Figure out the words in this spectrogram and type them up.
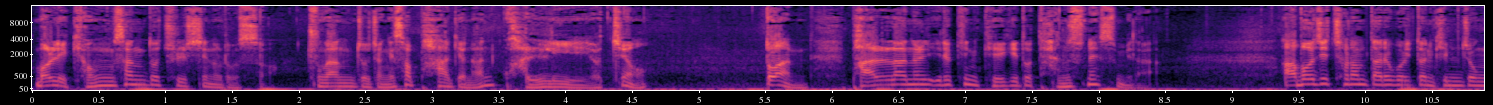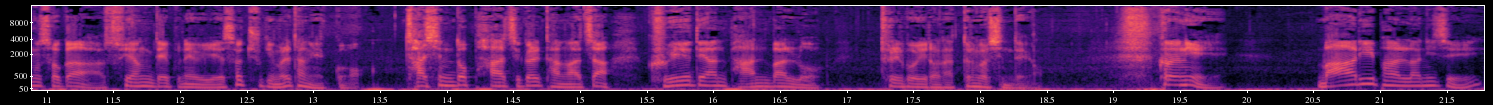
멀리 경상도 출신으로서 중앙조정에서 파견한 관리였죠. 또한 반란을 일으킨 계기도 단순했습니다. 아버지처럼 따르고 있던 김종서가 수양대군에 의해서 죽임을 당했고 자신도 파직을 당하자 그에 대한 반발로 들고 일어났던 것인데요. 그러니 말이 반란이지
